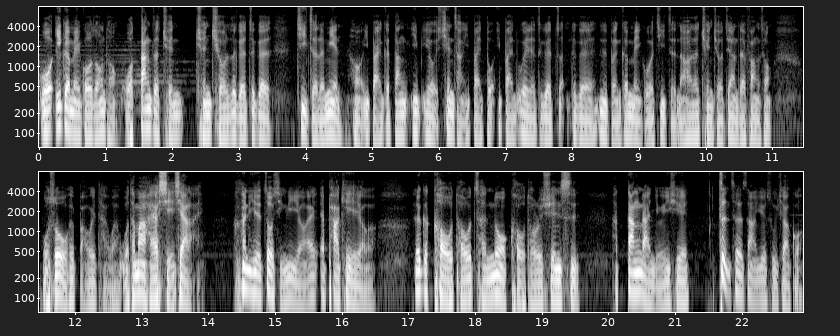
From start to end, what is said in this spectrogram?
我一个美国总统，我当着全全球这个这个记者的面，哦，一百个当一有现场一百多一百位的这个这个日本跟美国记者，然后在全球这样在放送，我说我会保卫台湾，我他妈还要写下来，你得做行李哦，哎哎，拍 K 哦，那个口头承诺、口头的宣誓。它当然有一些政策上约束效果，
